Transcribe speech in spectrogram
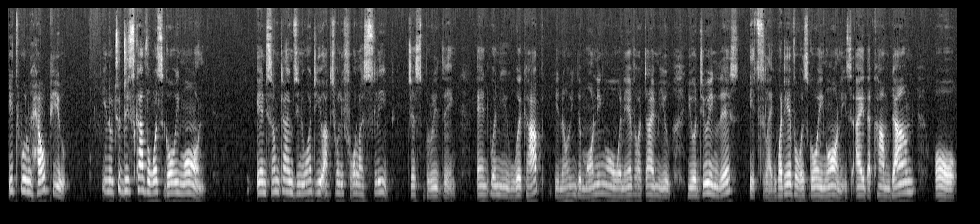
It will help you, you know, to discover what's going on. And sometimes, you know what, you actually fall asleep just breathing. And when you wake up, you know, in the morning or whenever time you you're doing this, it's like whatever was going on is either calmed down or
